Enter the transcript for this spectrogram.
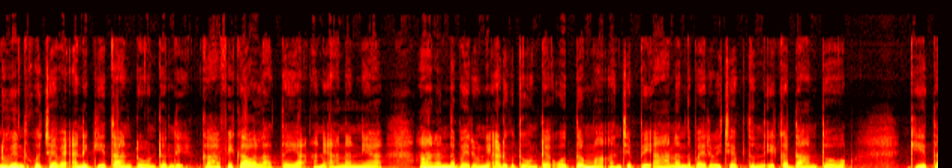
నువ్వెందుకు వచ్చావే అని గీత అంటూ ఉంటుంది. కాఫీ కావాలా అత్తయ్య అని అనన్య ఆనంద భైరవిని అడుగుతూ ఉంటే వద్దమ్మా అని చెప్పి ఆనంద భైరవి చెప్తుంది. ఇక దాంతో గీత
